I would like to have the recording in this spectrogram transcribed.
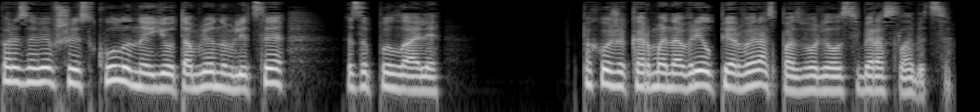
Порозовевшие скулы на ее утомленном лице запылали. Похоже, Кармен Аврил первый раз позволила себе расслабиться.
